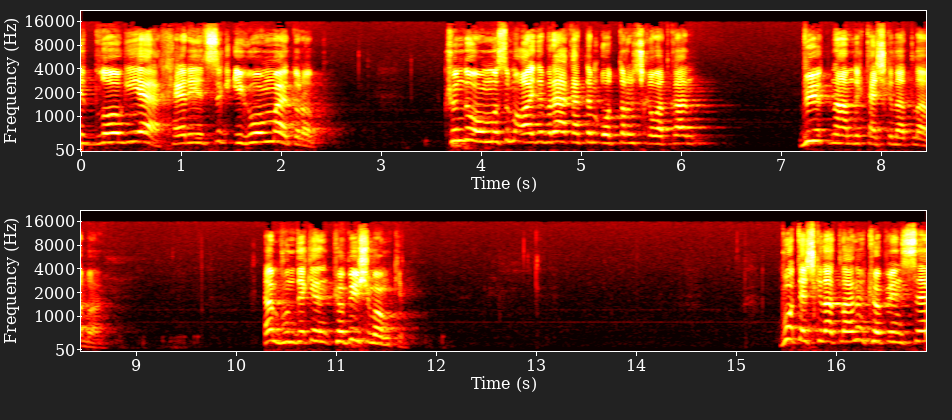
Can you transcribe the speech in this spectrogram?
ideologiya xaritasiga ega bo'lmay turib kunda bo'lmasam oyda bir qatam o'ttirib chiqayotgan buyuk nomli tashkilotlar bor. Ham bundakin ko'payishi mumkin. Bu tashkilotlarning ko'pinchisi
